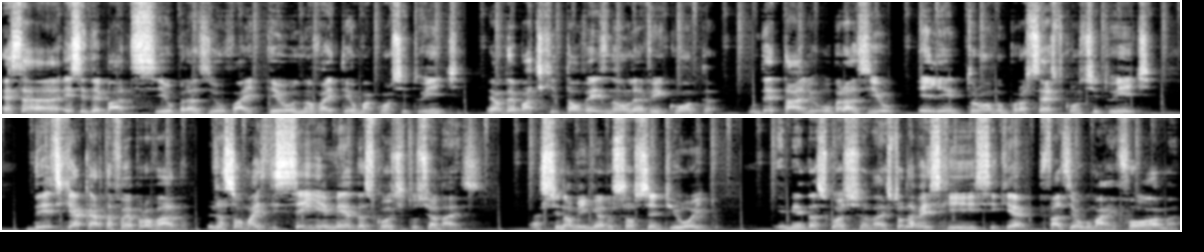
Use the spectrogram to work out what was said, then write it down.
Essa, esse debate se o Brasil vai ter ou não vai ter uma constituinte é um debate que talvez não leve em conta um detalhe: o Brasil ele entrou no processo constituinte desde que a carta foi aprovada. Já são mais de 100 emendas constitucionais. Se não me engano, são 108 emendas constitucionais. Toda vez que se quer fazer alguma reforma,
